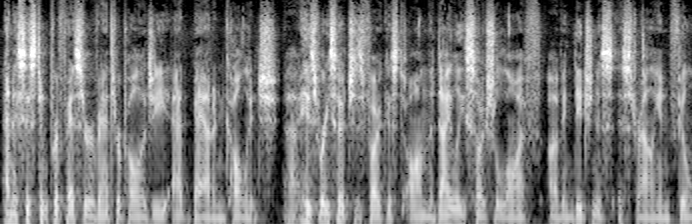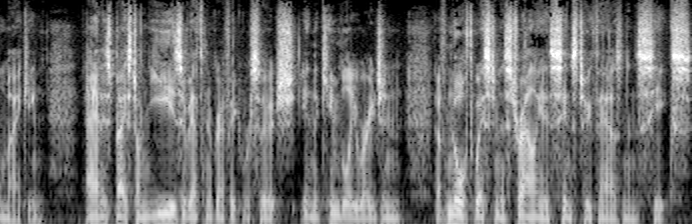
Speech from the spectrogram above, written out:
an assistant professor of anthropology at Bowdoin College. Uh, his research is focused on the daily social life of Indigenous Australian filmmaking and is based on years of ethnographic research in the Kimberley region of northwestern Australia since 2006.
